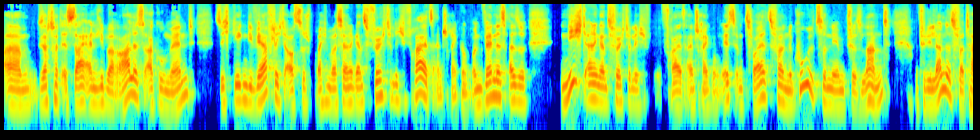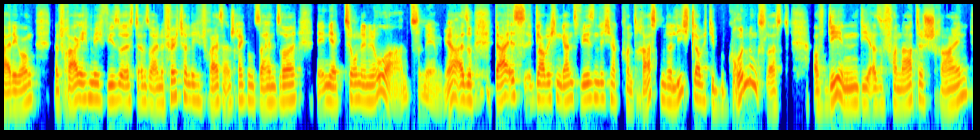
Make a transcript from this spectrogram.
ähm, gesagt hat, es sei ein liberales Argument, sich gegen die Wehrpflicht auszusprechen, was ja eine ganz fürchterliche Freiheitseinschränkung. Und wenn es also nicht eine ganz fürchterliche Freiheitseinschränkung ist, im Zweifelsfall eine Kugel zu nehmen fürs Land und für die Landesverteidigung, dann frage ich mich, wieso es denn so eine fürchterliche Freiheitseinschränkung sein soll, eine Injektion in den Oberarm zu nehmen. Ja, also da ist, glaube ich, ein ganz wesentlicher Kontrast und da liegt, glaube ich, die Begründungslast auf denen, die also fanatisch schreien,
